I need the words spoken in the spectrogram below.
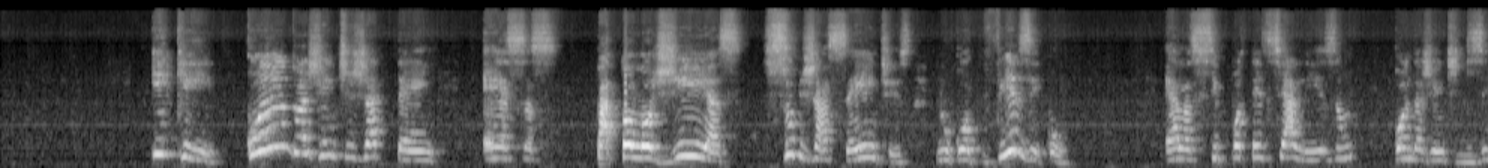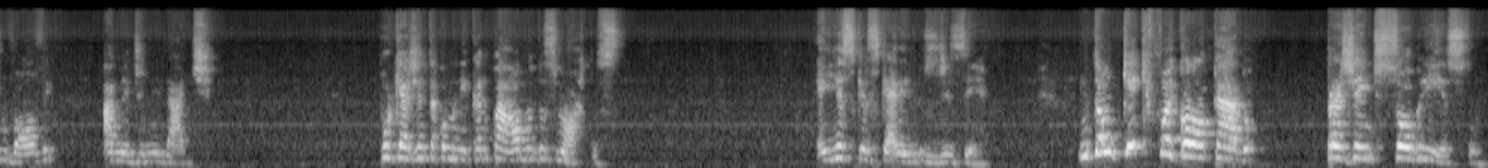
E que quando a gente já tem essas patologias subjacentes no corpo físico, elas se potencializam quando a gente desenvolve a mediunidade. Porque a gente está comunicando com a alma dos mortos. É isso que eles querem nos dizer. Então, o que foi colocado para gente sobre isso?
